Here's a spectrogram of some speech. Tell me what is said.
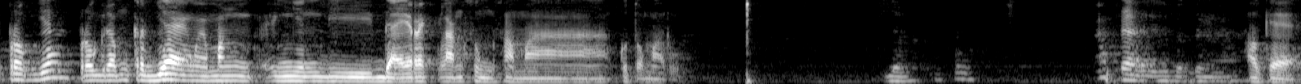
program, program kerja yang memang ingin di direct langsung sama Kutomaru? Ada sih sebetulnya. Oke.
